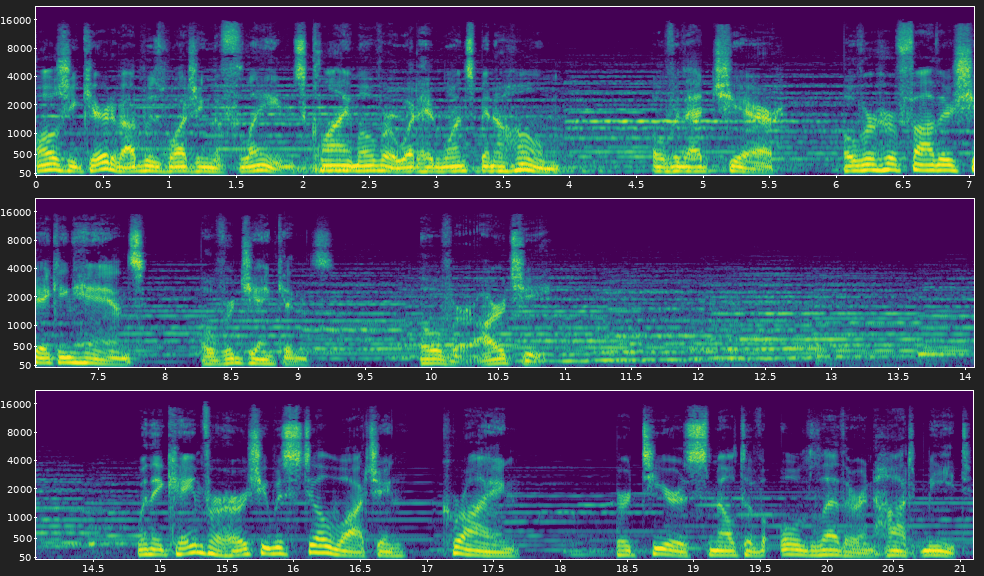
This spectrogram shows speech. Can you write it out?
All she cared about was watching the flames climb over what had once been a home, over that chair, over her father's shaking hands, over Jenkins, over Archie. When they came for her, she was still watching, crying. Her tears smelt of old leather and hot meat,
